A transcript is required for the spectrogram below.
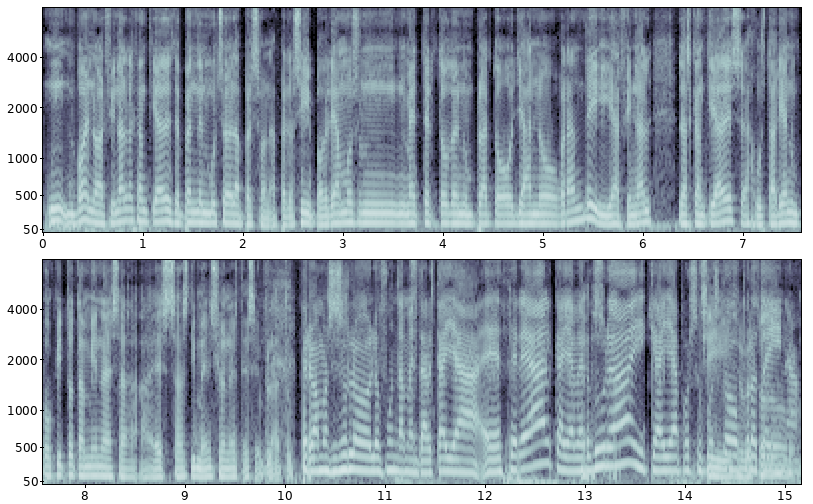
Mm, bueno, al final las cantidades dependen mucho de la persona, pero sí, podríamos mm, meter todo en un plato llano grande y al final las cantidades se ajustarían un poquito también a, esas dimensiones de ese plato. Pero vamos, eso es lo, fundamental, que haya eh, cereal, que haya verdura y que haya, por supuesto, proteína.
